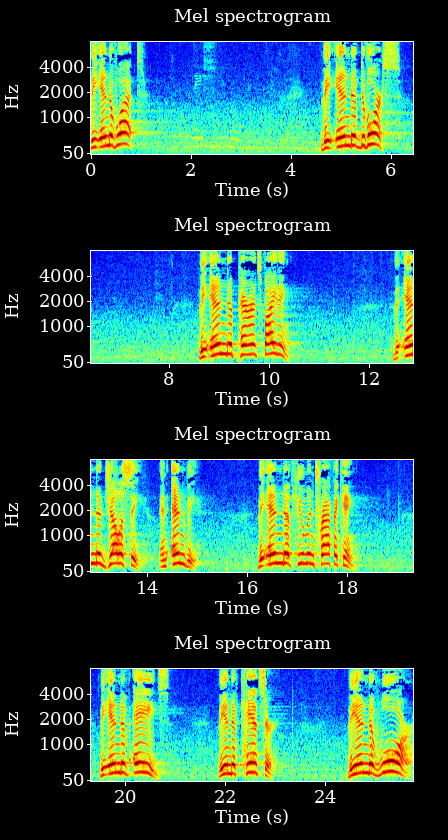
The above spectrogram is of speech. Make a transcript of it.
The end of what? The end of divorce. The end of parents fighting. The end of jealousy and envy the end of human trafficking, the end of AIDS, the end of cancer, the end of war,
